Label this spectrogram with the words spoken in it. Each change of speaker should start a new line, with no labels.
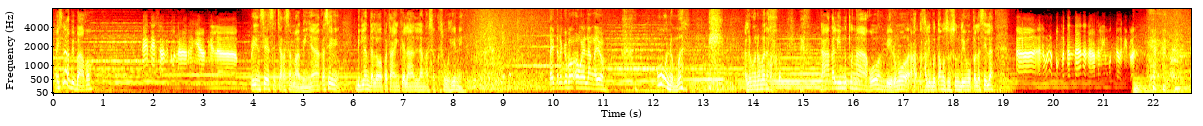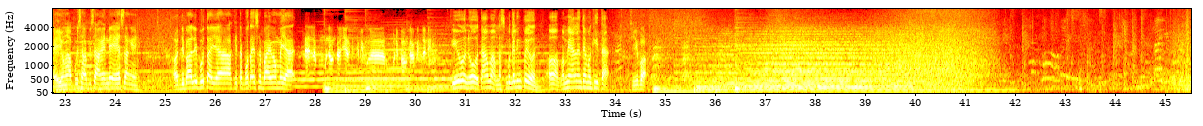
May sinabi ba ako?
Hindi, sabi ko nakakahiya kila...
Princess at saka sa mami niya. Kasi biglang dalawa pa tayong kailangan nilang asakasuhin eh.
Tay, talaga bang okay lang kayo?
Oo naman. Eh, alam mo naman ako. Nakakalimot lang nga ako. Biro mo, nakalimutan ko susunduin mo pala sila.
Ah, alam mo na, pag matanda na, nakakalimot daw, di ba?
Eh, yung nga po sabi sa akin ni Esang eh. O, di ba, Libutay, ah, kita po tayo sa bahay mamaya.
Dahil na po muna ang talyer kasi may mga akong gamit doon eh.
Yun, oo, tama. Mas magaling pa yun. Oh, mamaya lang tayo magkita.
Sige po.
